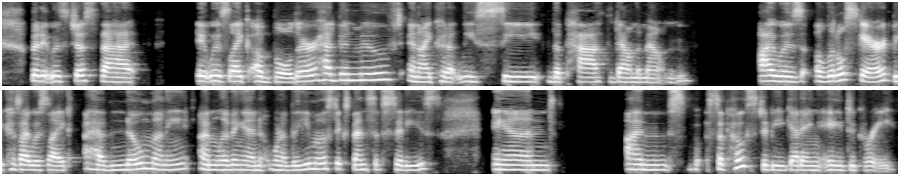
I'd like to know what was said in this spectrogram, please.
but it was just that it was like a boulder had been moved and I could at least see the path down the mountain. I was a little scared because I was like, I have no money. I'm living in one of the most expensive cities and I'm supposed to be getting a degree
